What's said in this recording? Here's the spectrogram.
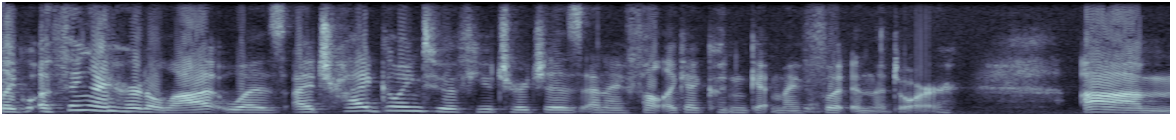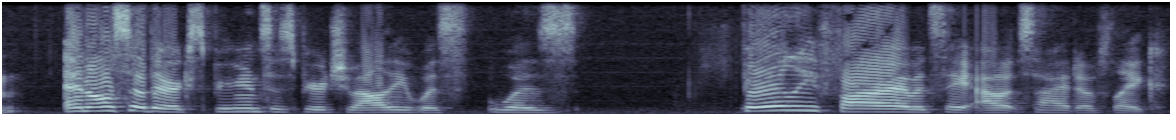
like a thing I heard a lot was I tried going to a few churches and I felt like I couldn't get my foot in the door. Um, and also their experience of spirituality was was fairly far, I would say, outside of like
